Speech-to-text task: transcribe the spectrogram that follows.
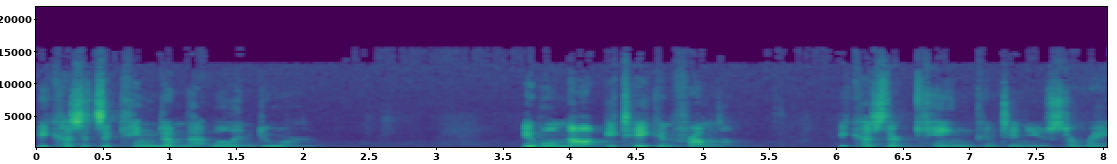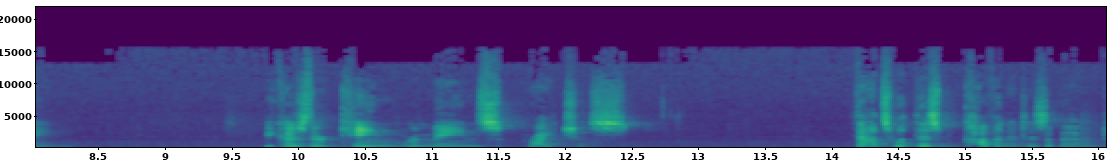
because it's a kingdom that will endure. It will not be taken from them because their king continues to reign, because their king remains righteous. That's what this covenant is about.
